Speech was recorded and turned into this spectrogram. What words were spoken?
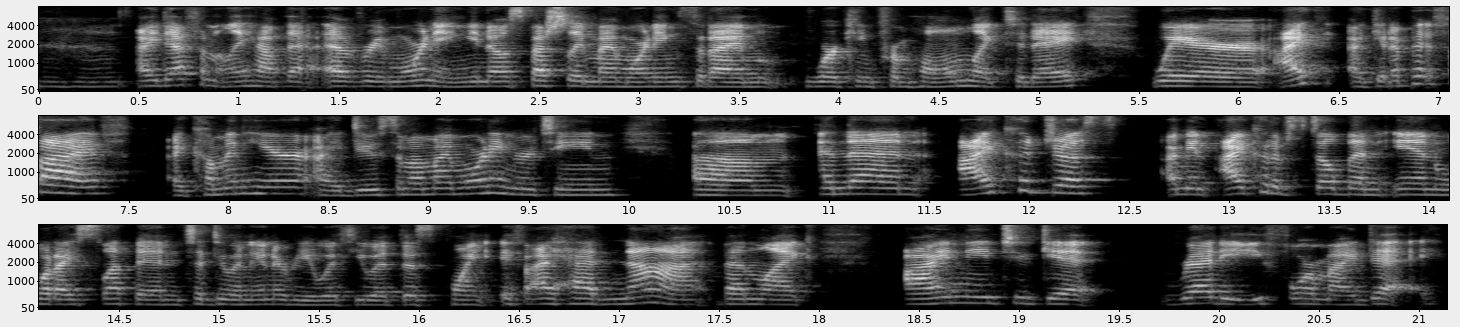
Mm-hmm. I definitely have that every morning, you know, especially my mornings that I'm working from home, like today, where I, I get up at five, I come in here, I do some of my morning routine. Um, and then I could just, I mean, I could have still been in what I slept in to do an interview with you at this point if I had not been like, I need to get ready for my day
